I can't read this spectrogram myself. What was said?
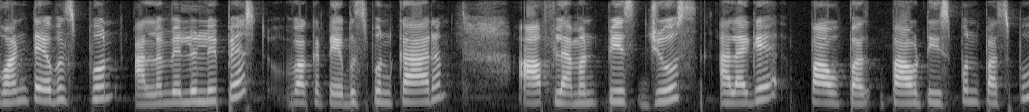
వన్ టేబుల్ స్పూన్ అల్లం వెల్లుల్లి పేస్ట్ ఒక టేబుల్ స్పూన్ కారం హాఫ్ లెమన్ పీస్ జ్యూస్ అలాగే పావు ప- పావు టీ స్పూన్ పసుపు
